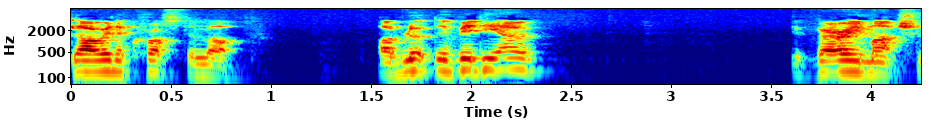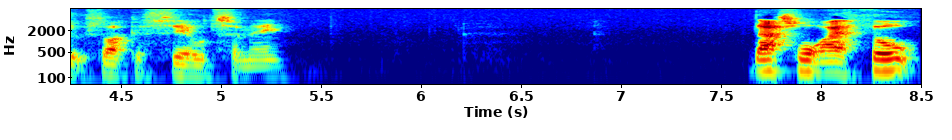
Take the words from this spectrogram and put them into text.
going across the loch. I've looked at the video. It very much looks like a seal to me. That's what I thought.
